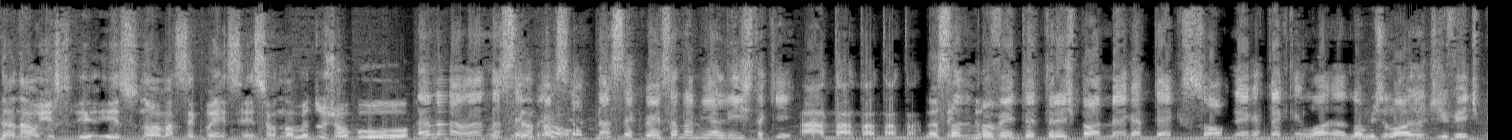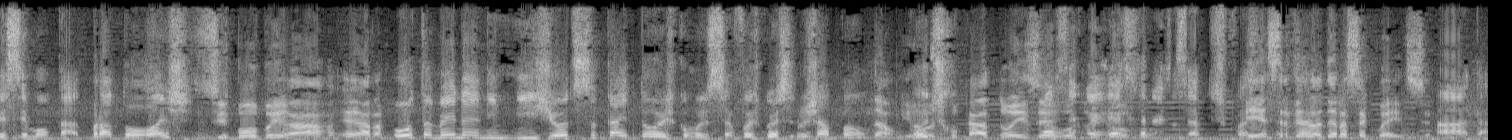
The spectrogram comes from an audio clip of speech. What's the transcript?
Não, não, isso, isso não é uma sequência. Esse é o nome do jogo. Não, não, não na, sequência, na sequência na minha lista aqui. Ah, tá, tá, tá, tá. Lançado em 93 pela Megatech só Megatech tem é, nome de loja de V de PC montado. Pra DOS. Se bobear, era. Ou também, né? Ninjutsu Kai 2, como ele foi conhecido no Japão. Não, eu, desculpa. K2 é, é outro jogo. É é Essa, é a verdadeira sequência. Ah, tá.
